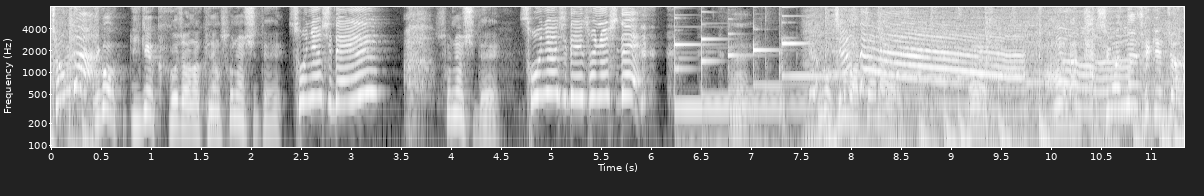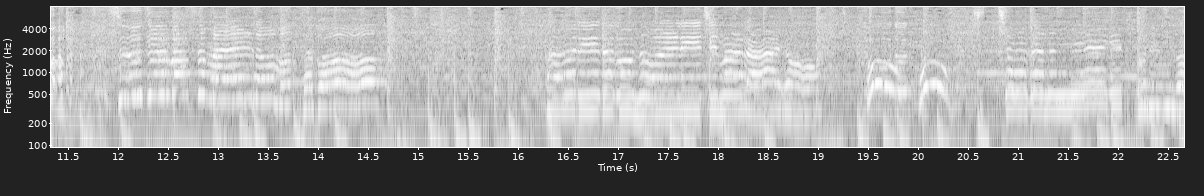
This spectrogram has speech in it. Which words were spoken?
정답. 이거 이게 그거잖아 그냥 소녀시대 소녀시대의 소녀시대 소녀시대의 소녀시대. 네. 이거 그거 맞잖아요 아난 다시 만난 세계인 줄 알았네 수줍어서 말도 못하고 어리다고 놀리지 말아요. 지쳐가는 얘기뿐인 걸.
